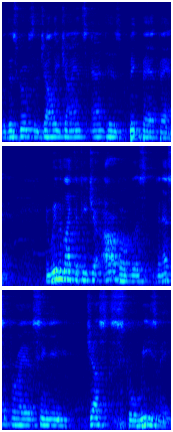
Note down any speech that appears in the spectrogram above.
with his groups the Jolly Giants and his Big Bad Band. And we would like to feature our vocalist, Vanessa Pereira, singing Just Squeeze Me.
